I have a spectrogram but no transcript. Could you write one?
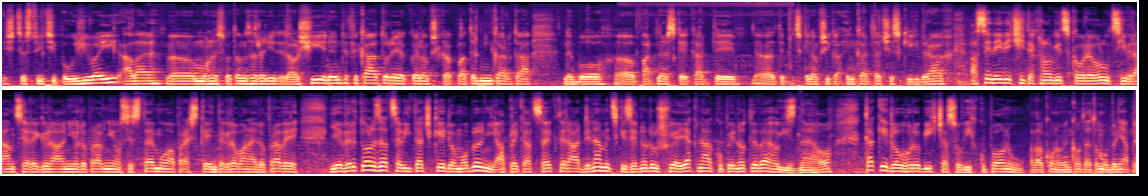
eh, cestující používají, ale eh, mohli jsme tam zařadit i další identifikátory, jako je například platební karta nebo partnerské karty, typicky například Enkarta českých drah. Asi největší technologickou revolucí v rámci regionálního dopravního systému a pražské integrované dopravy je virtualizace lítačky do mobilní aplikace, která dynamicky zjednodušuje jak nákup jednotlivého jízdného, tak i dlouhodobých časových kuponů. Velkou novinkou této mobilní aplikace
